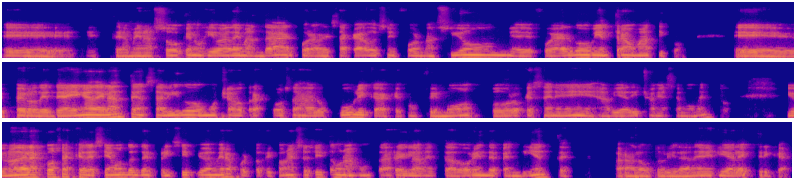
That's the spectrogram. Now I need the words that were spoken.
este, amenazó que nos iba a demandar por haber sacado esa información, fue algo bien traumático. Eh, pero desde ahí en adelante han salido muchas otras cosas a luz pública que confirmó todo lo que CNE había dicho en ese momento. Y una de las cosas que decíamos desde el principio es, mira, Puerto Rico necesita una junta reglamentadora independiente para la Autoridad de Energía Eléctrica.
